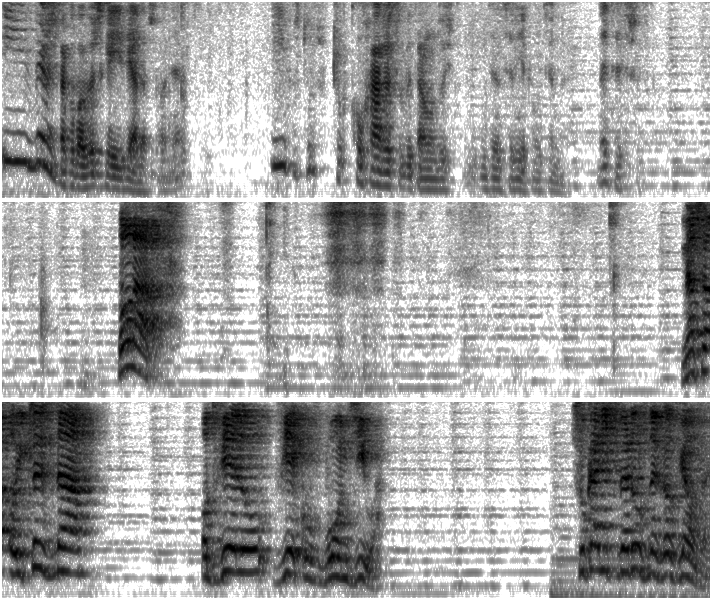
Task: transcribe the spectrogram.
i bierzesz taką babeczkę i zjadasz, no nie? I po prostu kucharze sobie tam dość intensywnie funkcjonują. No i to jest wszystko. Polacy! Nasza ojczyzna od wielu wieków błądziła. Szukaliśmy różnych rozwiązań.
